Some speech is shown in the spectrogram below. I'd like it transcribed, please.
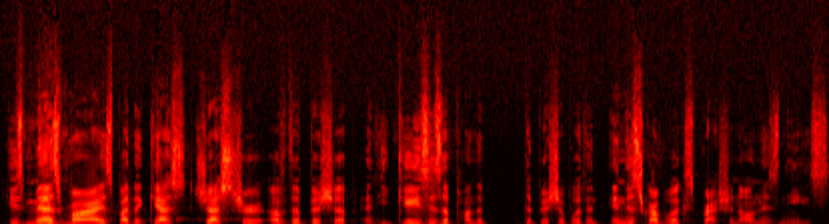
He's mesmerized by the guest gesture of the bishop, and he gazes upon the, the bishop with an indescribable expression on his knees.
